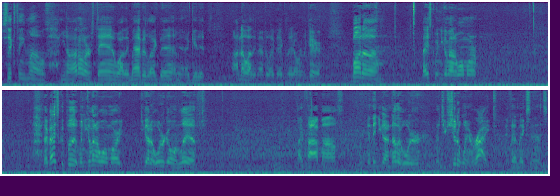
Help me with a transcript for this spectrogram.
16 miles. You know, I don't understand why they map it like that. I mean, I get it. I know why they map it like that because they don't really care. But um, basically, when you come out of Walmart, they basically put when you come out of Walmart, you got an order going left, like five miles, and then you got another order that you should have went right, if that makes sense,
